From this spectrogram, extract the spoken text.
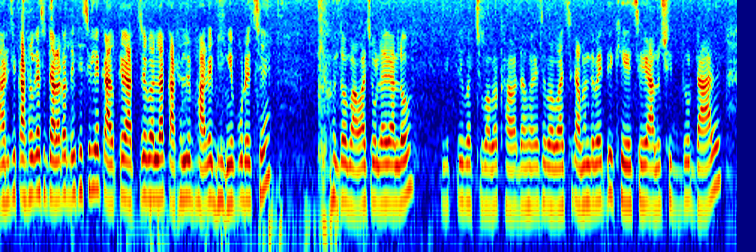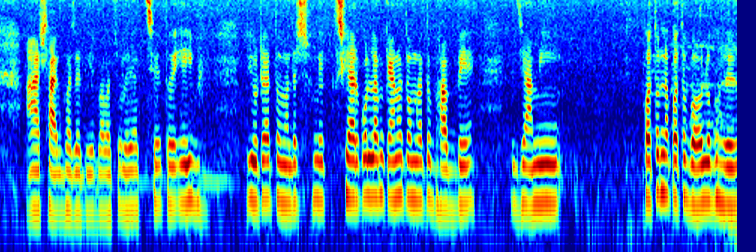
আর যে কাঁঠাল গাছের ডালাটা দেখেছিলে? কালকে রাত্রেবেলা কাঁঠালের ভারে ভেঙে পড়েছে। তো বাবা চলে গেল। দেখতেই পাচ্ছ বাবা খাওয়া দাওয়া হয়ে গেছে। বাবা আজকে আমাদের বাড়িতেই খেয়েছে আলু সিদ্ধ ডাল আর শাক ভাজা দিয়ে বাবা চলে যাচ্ছে। তো এই ভিডিওটা তোমাদের সঙ্গে শেয়ার করলাম। কেন তোমরা তো ভাববে যে আমি কত না কত বড়লোক ঘরের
